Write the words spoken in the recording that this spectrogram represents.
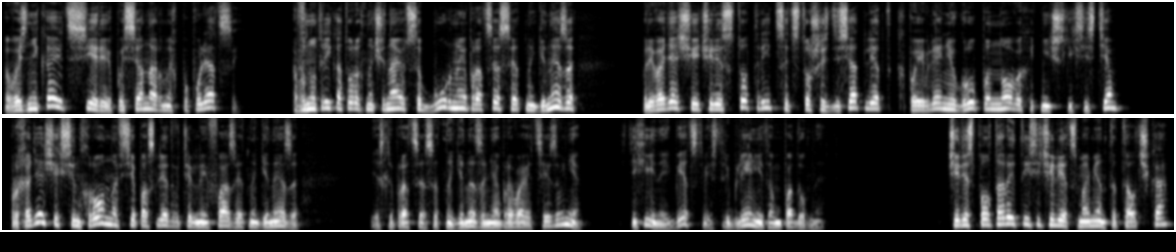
возникает серия пассионарных популяций, внутри которых начинаются бурные процессы этногенеза, приводящие через 130-160 лет к появлению группы новых этнических систем, проходящих синхронно все последовательные фазы этногенеза, если процесс этногенеза не обрывается извне, стихийные бедствия, истребления и тому подобное. Через полторы тысячи лет с момента толчка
